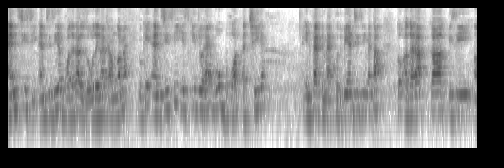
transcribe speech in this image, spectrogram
NCC NCC है बहुत ज़्यादा ज़ोर देना चाहूँगा मैं, क्योंकि एनसीसी इसकी जो है, वो बहुत अच्छी है। इनफैक्ट मैं खुद भी एनसीसी में था। तो अगर आपका किसी आ,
